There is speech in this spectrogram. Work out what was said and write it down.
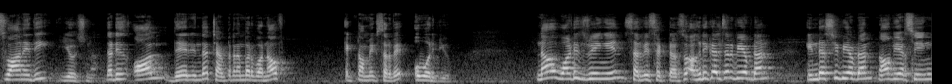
swanidhi yojana. That is all there in the chapter number 1 of economic survey overview. Now what is doing in service sector? So agriculture we have done industry we have done. Now we are seeing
